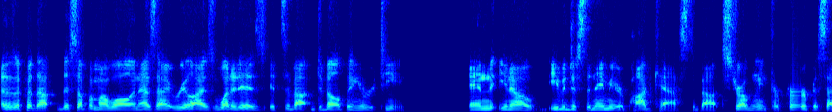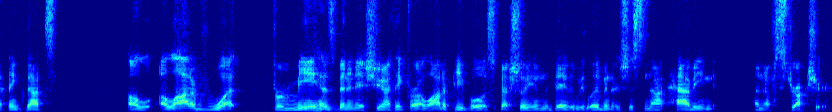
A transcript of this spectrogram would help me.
as I put that, this up on my wall, and as I realized what it is, it's about developing a routine. And you know, even just the name of your podcast about struggling for purpose, I think that's a, a lot of what for me has been an issue. I think for a lot of people, especially in the day that we live in, is just not having enough structure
